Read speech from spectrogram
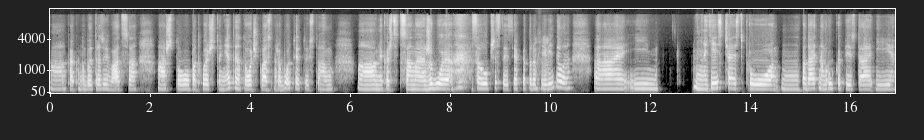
а, как оно будет развиваться, а, что подходит, что нет. И это очень классно работает. То есть там, мне кажется, это самое живое сообщество из всех, которых угу. я видела. И есть часть про подать нам рукопись да, и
